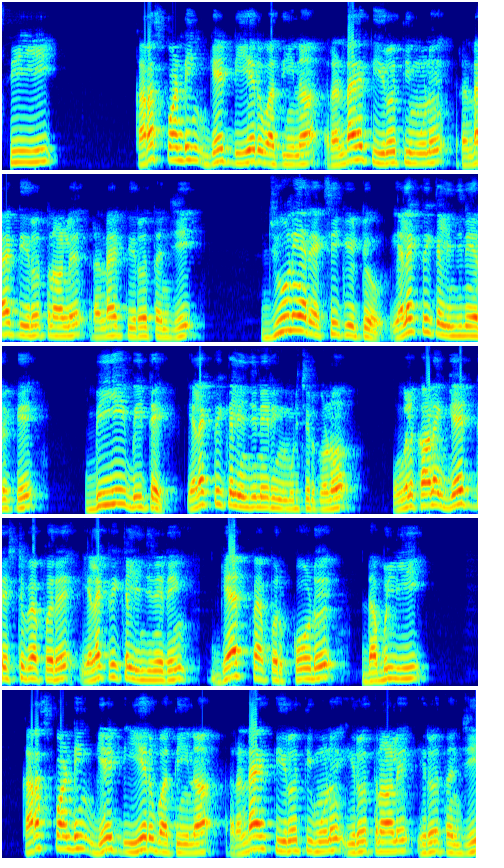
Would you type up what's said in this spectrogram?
சிஇ கரஸ்பாண்டிங் கேட் இயர் பார்த்தீங்கன்னா ரெண்டாயிரத்தி இருபத்தி மூணு ரெண்டாயிரத்தி இருபத்தி நாலு ரெண்டாயிரத்தி இருபத்தஞ்சு ஜூனியர் எக்ஸிகியூட்டிவ் எலக்ட்ரிக்கல் இன்ஜினியருக்கு பிஇ பிடெக் எலக்ட்ரிக்கல் இன்ஜினியரிங் முடிச்சிருக்கணும். உங்களுக்கான GATE test paper electrical engineering GATE paper code double E corresponding GATE year பார்த்தீங்கன்னா ரெண்டாயிரத்தி இருபத்தி மூணு இருபத்தி நாலு இருபத்தஞ்சி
